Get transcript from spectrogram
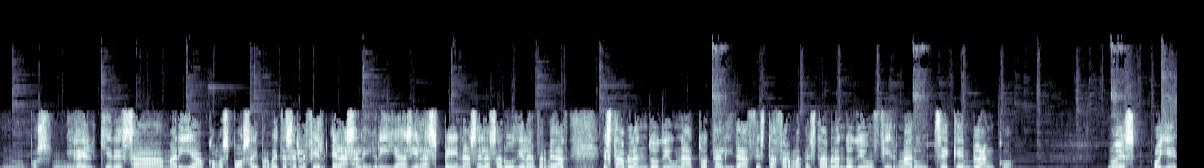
Mm, pues Miguel, quieres a María como esposa y promete serle fiel en las alegrías y en las penas, en la salud y en la enfermedad, está hablando de una totalidad, está, hablando de un firmar un cheque en blanco. No es, oye,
